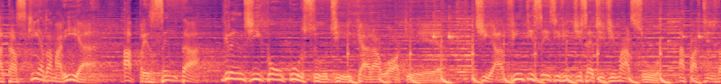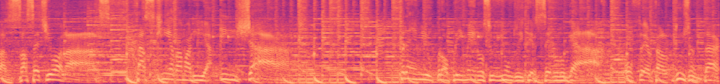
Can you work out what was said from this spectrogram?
A Tasquinha da Maria apresenta grande concurso de karaoke. Dia 26 e 27 de março, a partir das 17 horas. Tasquinha da Maria em chá. Prêmio pro primeiro, segundo e terceiro lugar. Oferta do jantar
